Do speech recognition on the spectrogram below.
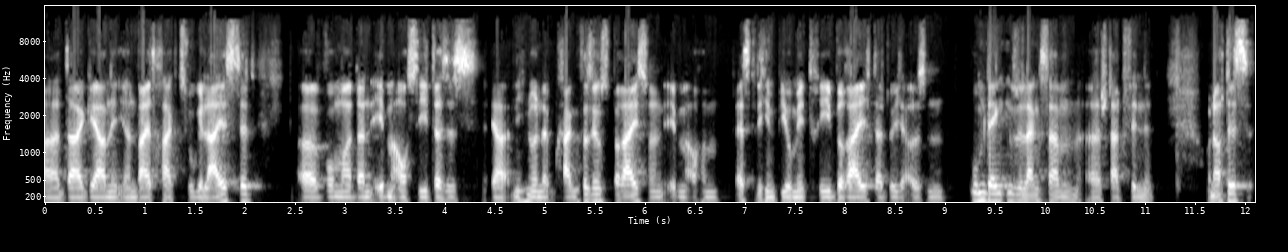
äh, da gerne ihren Beitrag zu geleistet, äh, wo man dann eben auch sieht, dass es ja nicht nur im Krankenversicherungsbereich, sondern eben auch im restlichen Biometriebereich da durchaus ein Umdenken so langsam äh, stattfindet. Und auch das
